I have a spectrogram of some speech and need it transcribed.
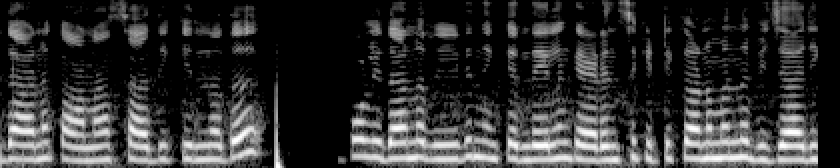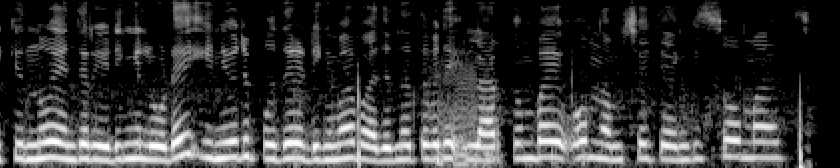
ഇതാണ് കാണാൻ സാധിക്കുന്നത്. അപ്പോൾ ഇതാണ് റീഡ് നിങ്ങൾക്ക് എന്തെങ്കിലും ഗൈഡൻസ് കിട്ടിക്കാണുമെന്ന് വിചാരിക്കുന്നു. എന്റെ റീഡിങ്ങിലൂടെ ഇനിയൊരു പുതിയ റീഡിങ്ങുമായി വരുന്നത് വരെ എല്ലാവർക്കും ബൈ ഓം നമസ്തേ താങ്ക് സോ മച്ച്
